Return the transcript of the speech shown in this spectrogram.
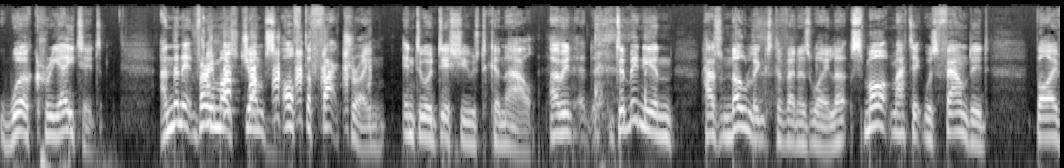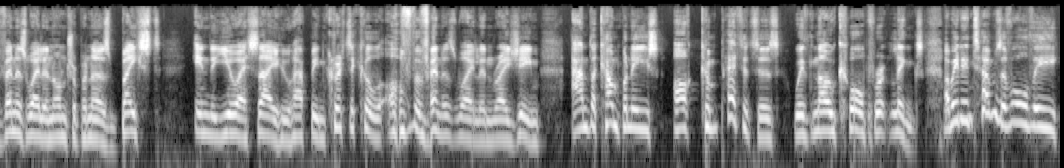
were created. And then it very much jumps off the fact train into a disused canal. I mean, Dominion has no links to Venezuela. Smartmatic was founded by Venezuelan entrepreneurs based in the USA who have been critical of the Venezuelan regime, and the companies are competitors with no corporate links. I mean, in terms of all the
